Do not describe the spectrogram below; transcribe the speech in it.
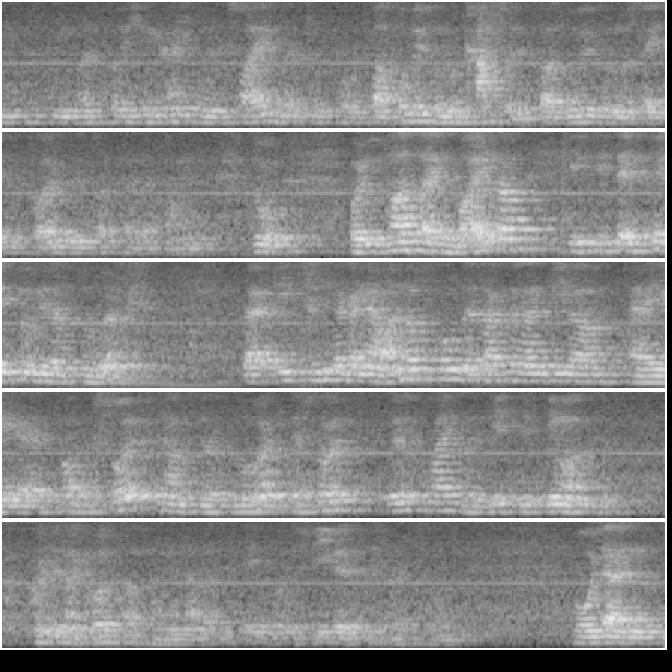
dieses Ding, was solchen kann ich nur entscheiden, das ist so, es war sowieso nur Kaffee, es war sowieso nur schlechtes Zeug und das hat halt der Feind. So, und ein paar Seiten weiter ist die Festung wieder zurück da geht es wieder genau andersrum, da sagt er dann wieder, ey, es war der Stolz, haben es wieder zurück, der Stolz Österreichs, also geht immer, das konnte man kurz abhandeln, aber es ist eben so eine Spiegelsituation, wo dann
